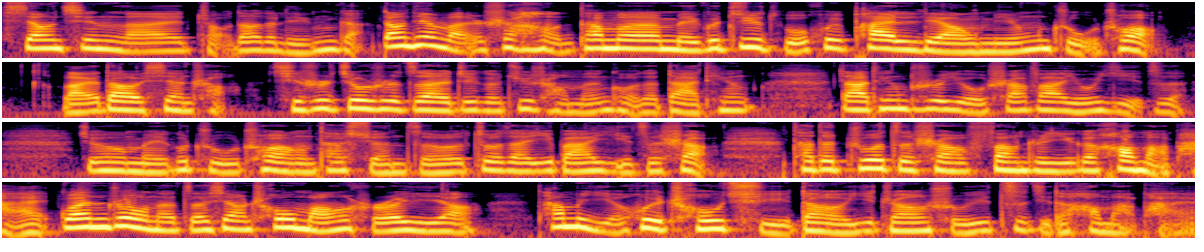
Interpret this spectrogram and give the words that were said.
相亲来找到的灵感。当天晚上，他们每个剧组会派两名主创来到现场。其实就是在这个剧场门口的大厅，大厅不是有沙发有椅子，就每个主创他选择坐在一把椅子上，他的桌子上放着一个号码牌，观众呢则像抽盲盒一样，他们也会抽取到一张属于自己的号码牌，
